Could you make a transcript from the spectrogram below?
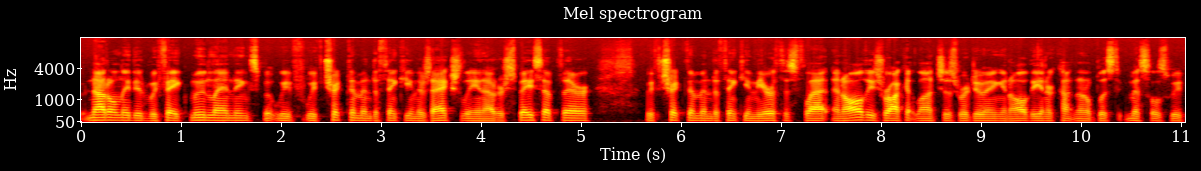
Not only did we fake moon landings, but we've we've tricked them into thinking there's actually an outer space up there We've tricked them into thinking the Earth is flat, and all these rocket launches we're doing, and all the intercontinental ballistic missiles we've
